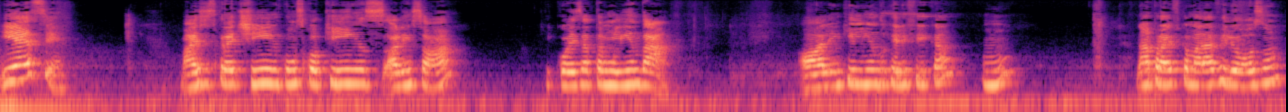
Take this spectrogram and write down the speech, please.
E esse? Mais discretinho, com os coquinhos, olhem só. Que coisa tão linda. Olhem que lindo que ele fica. Hum? Na praia fica maravilhoso.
